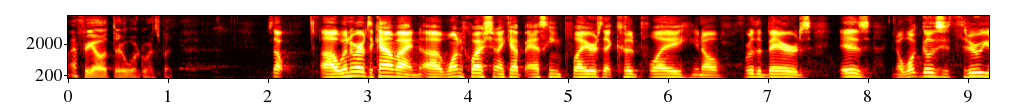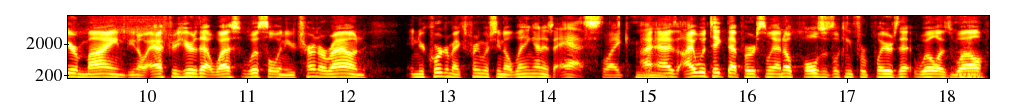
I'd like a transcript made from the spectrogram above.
I forgot what the award was, but So uh, when we were at the combine, uh, one question I kept asking players that could play, you know, for the Bears is, you know, what goes through your mind, you know, after you hear that west whistle and you turn around and your quarterback's pretty much, you know, laying on his ass. Like I, as I would take that personally. I know Poles is looking for players that will as well.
